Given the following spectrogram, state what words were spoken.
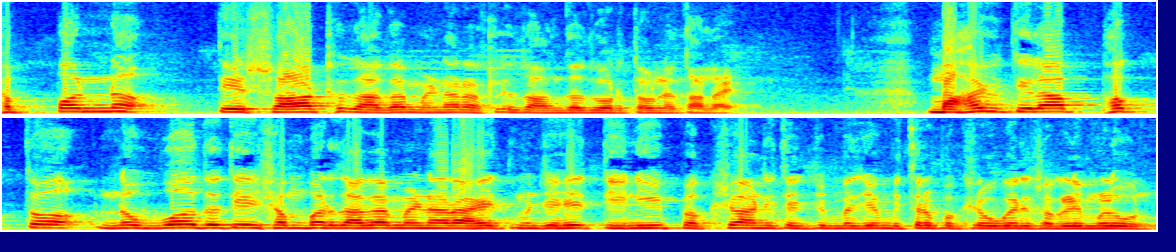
छप्पन्न ते साठ जागा मिळणार असल्याचा अंदाज वर्तवण्यात आला आहे महायुतीला फक्त नव्वद ते शंभर जागा मिळणार आहेत. म्हणजे हे तिन्ही पक्ष आणि त्यांचे म्हणजे मित्रपक्ष वगैरे सगळे मिळून.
